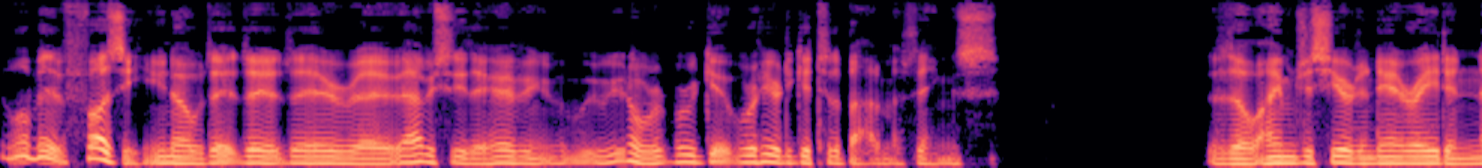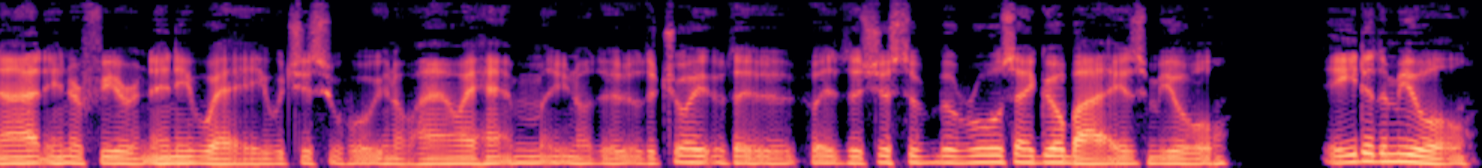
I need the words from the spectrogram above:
a little bit fuzzy. You know, they, they, they're, uh, obviously they're having, you know, we're, we're, get, we're here to get to the bottom of things. Though I'm just here to narrate and not interfere in any way, which is, you know, how I am, you know, the, the choice, the, it's just the, the rules I go by is mule. Ada the mule.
